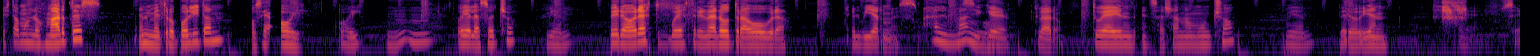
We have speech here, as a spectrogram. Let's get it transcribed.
estamos los martes en Metropolitan, O sea, hoy. hoy. Mm, Hoy a las 8. bien. Pero ahora voy a estrenar otra obra el viernes. Al mango. Así que, claro, estuve ahí en- ensayando mucho, Bien. pero bien. Eh, sí.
